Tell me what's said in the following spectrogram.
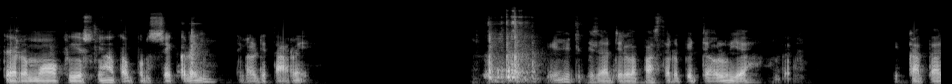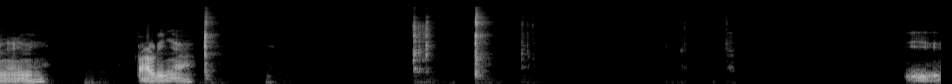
termofiusnya ataupun sekring tinggal ditarik. Ini bisa dilepas terlebih dahulu ya untuk ikatannya ini talinya. Ini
